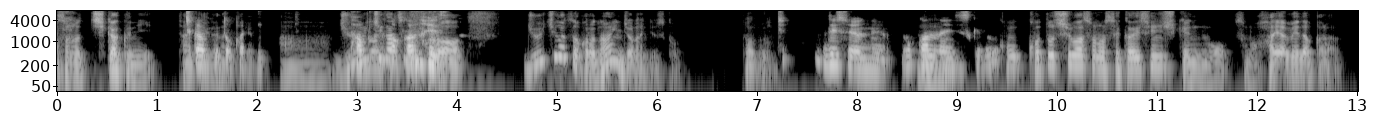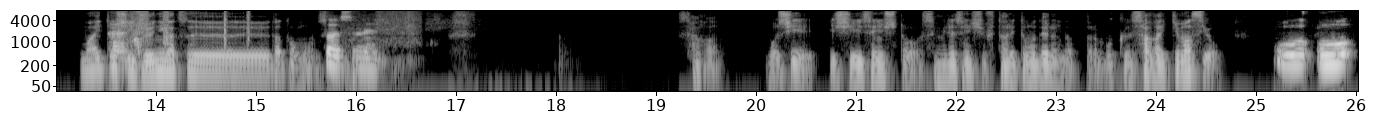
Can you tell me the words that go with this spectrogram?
その近くに大会がなければ近くとかにああ、多分11月だから、11月だからないんじゃないんですか？多分。ですよね。わかんないですけど。こ今年はその世界選手権もその早めだから、毎年はい12月だと思うんですそうけどですね。佐賀。もし石井選手とすみれ選手2人とも出るんだったら僕佐賀行きますよ。お、お、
